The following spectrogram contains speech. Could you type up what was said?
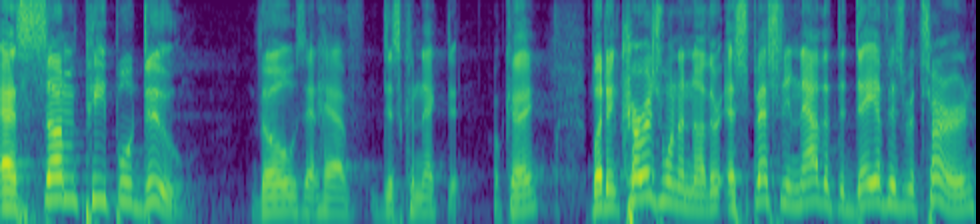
as some people do, those that have disconnected, okay? But encourage one another, especially now that the day of his return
